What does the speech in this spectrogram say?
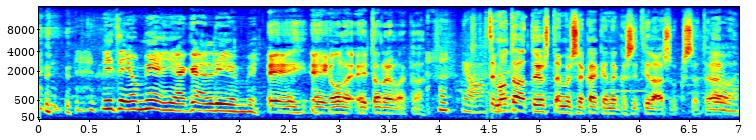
Niitä ei ole miehiäkään liemmin. Ei, ei ole, ei todellakaan. Joo. Me on tavattu just tämmöisissä kaikenlaisia tilaisuuksia täällä. Joo.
